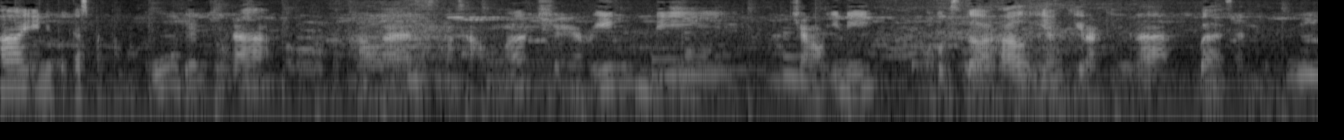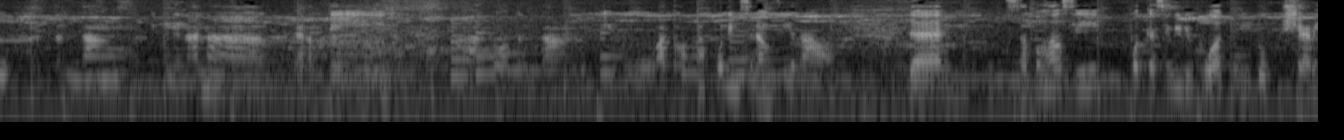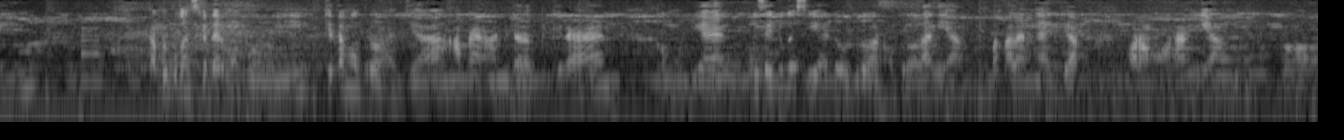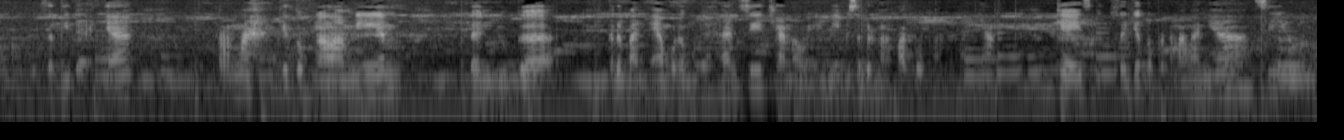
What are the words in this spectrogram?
Hai, ini podcast pertamaku dan kita uh, bakalan sama-sama sharing di channel ini untuk segala hal yang kira-kira bahasannya itu tentang ibu dan anak, parenting, atau tentang ibu atau apa pun yang sedang viral. Dan satu hal sih, podcast ini dibuat untuk sharing tapi bukan sekedar menggurui kita ngobrol aja apa yang ada dalam pikiran. Kemudian bisa juga sih ada obrolan-obrolan yang bakalan ngajak orang-orang yang uh, setidaknya pernah gitu ngalamin dan juga um, ke depannya mudah-mudahan sih channel ini bisa bermanfaat buat orang banyak. Oke segitu saja untuk perkenalannya. See you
